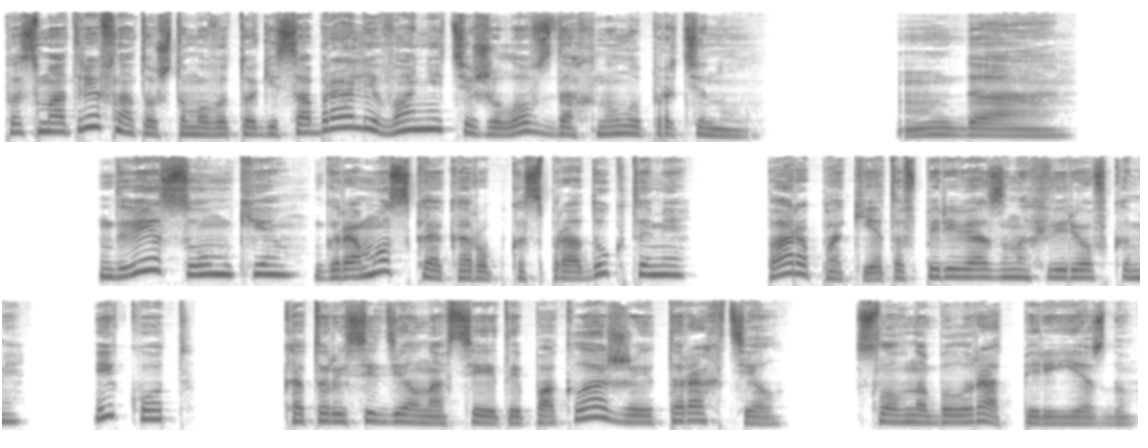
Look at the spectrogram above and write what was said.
Посмотрев на то, что мы в итоге собрали, Ваня тяжело вздохнул и протянул. «Да, Две сумки, громоздкая коробка с продуктами, пара пакетов, перевязанных веревками, и кот, который сидел на всей этой поклаже и тарахтел, словно был рад переезду.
